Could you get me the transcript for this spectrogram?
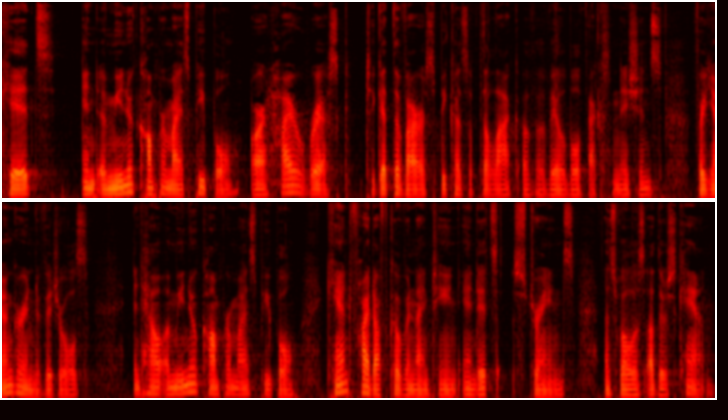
Kids, and immunocompromised people are at higher risk to get the virus because of the lack of available vaccinations for younger individuals and how immunocompromised people can't fight off COVID 19 and its strains as well as others can.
